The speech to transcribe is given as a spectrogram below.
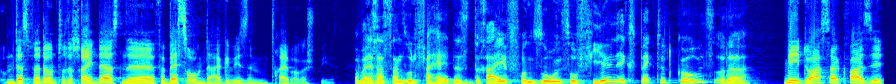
um das mal da zu unterstreichen, da ist eine Verbesserung da gewesen im Freiburger Spiel. Aber ist das dann so ein Verhältnis drei von so und so vielen Expected Goals? Oder? Nee, du hast halt quasi,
